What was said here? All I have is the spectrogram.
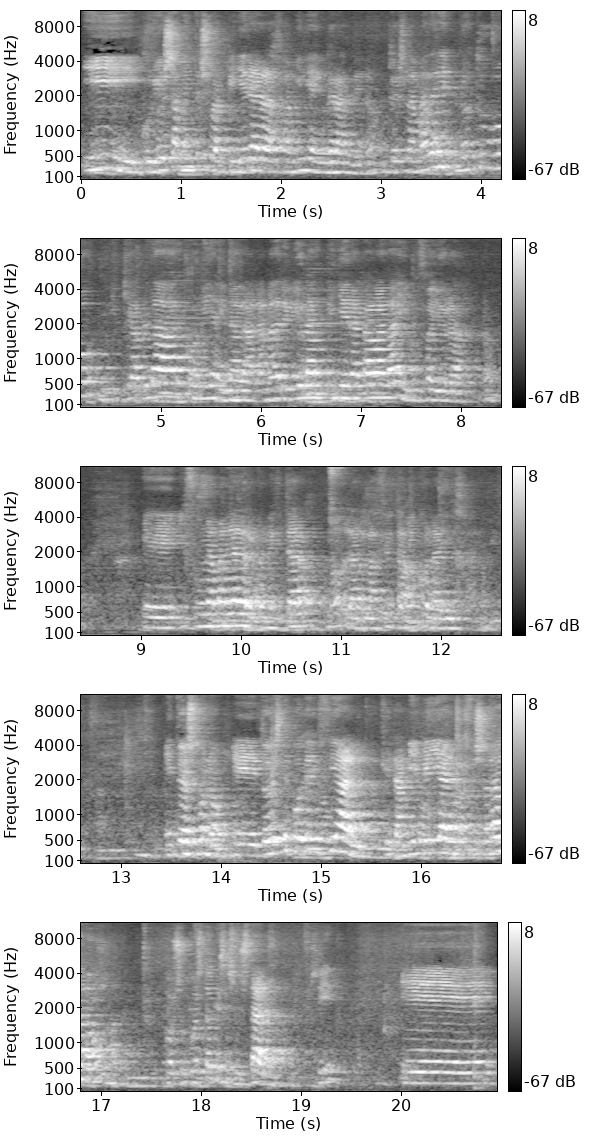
y curiosamente su arpillera era la familia en grande, ¿no? Entonces la madre no tuvo ni que hablar con ella ni nada, la madre vio la arpillera acabada y empezó a llorar, ¿no? y fue una manera de reconectar ¿no? la relación también con la hija. Entonces, bueno, eh, todo este potencial que también veía el profesorado, por supuesto que se asustaron, ¿sí? Eh,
